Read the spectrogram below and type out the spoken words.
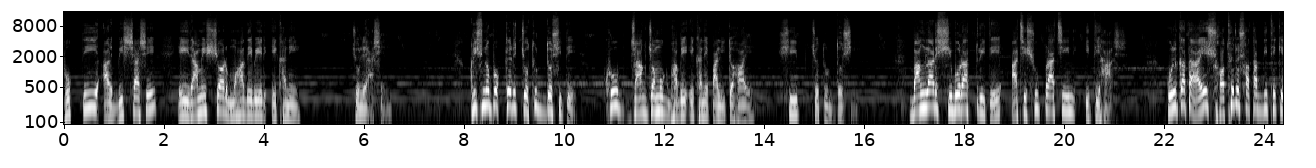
ভক্তি আর বিশ্বাসে এই রামেশ্বর মহাদেবের এখানে চলে আসেন। কৃষ্ণপক্ষের চতুর্দশীতে খুব জাঁকজমকভাবে এখানে পালিত হয় শিব চতুর্দশী। বাংলার শিবরাত্রিতে আছে সুপ্রাচীন ইতিহাস। কলকাতায় সতেরো শতাব্দী থেকে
